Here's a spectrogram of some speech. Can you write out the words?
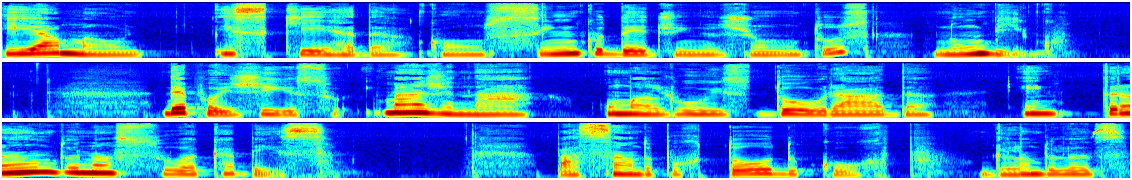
e a mão esquerda com os cinco dedinhos juntos no umbigo. Depois disso, imaginar uma luz dourada entrando na sua cabeça, passando por todo o corpo, glândulas,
